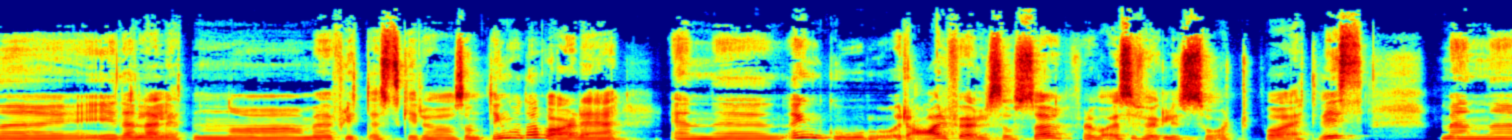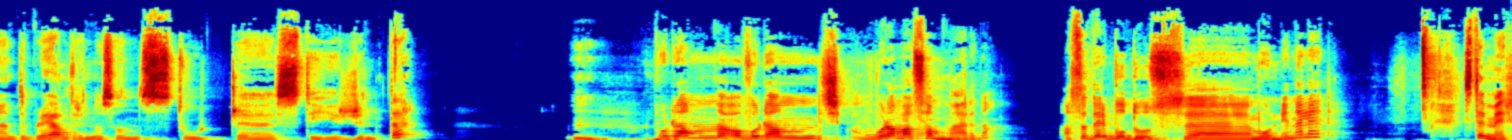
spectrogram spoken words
i den leiligheten med flytteesker og sånne ting, og da var det en, eh, en god rar følelse også, for det var jo selvfølgelig sårt på et vis. Men eh, det ble aldri noe sånn stort eh, styr rundt det. Mm. Hvordan, og hvordan, hvordan var samværet, da? Altså, dere bodde hos uh, moren din, eller? Stemmer.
